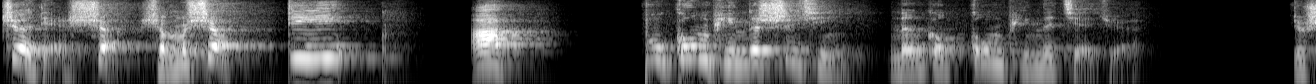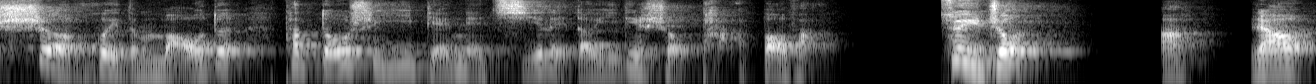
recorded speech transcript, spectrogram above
这点事儿，什么事儿？第一啊，不公平的事情能够公平的解决，就社会的矛盾，它都是一点点积累到一定时候啪爆发，最终啊。然后，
